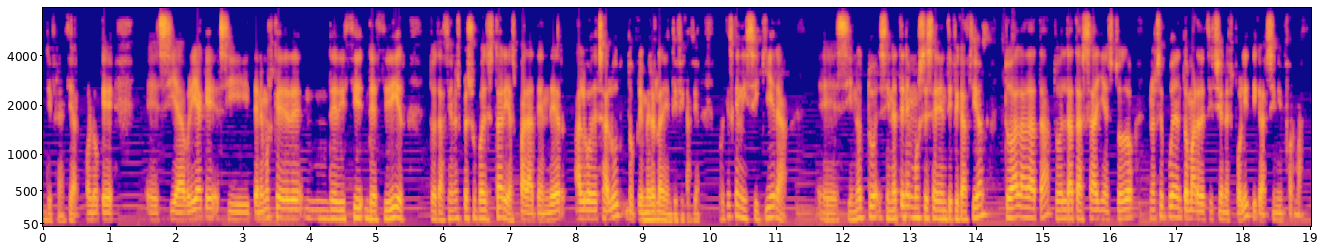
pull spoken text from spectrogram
diferencial. Con lo que eh, si habría que, si tenemos que decidir dotaciones presupuestarias para atender algo de salud, lo primero es la identificación. Porque es que ni siquiera eh, si, no si no tenemos esa identificación, toda la data, todo el data science, todo, no se pueden tomar decisiones políticas sin información.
